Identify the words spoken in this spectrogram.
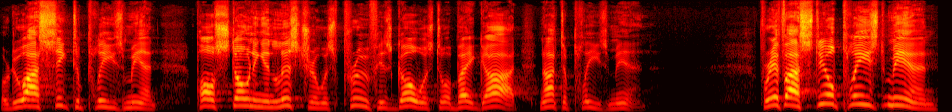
or do I seek to please men? Paul's stoning in Lystra was proof his goal was to obey God, not to please men. For if I still pleased men,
